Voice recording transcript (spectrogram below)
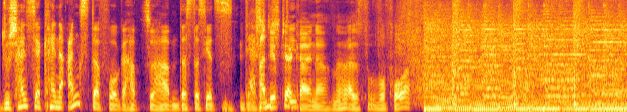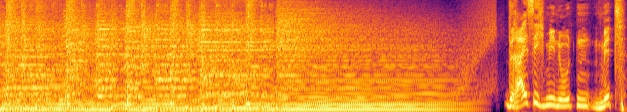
du scheinst ja keine Angst davor gehabt zu haben, dass das jetzt. Der stirbt ja keiner, ne? Also wovor? 30 Minuten mit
